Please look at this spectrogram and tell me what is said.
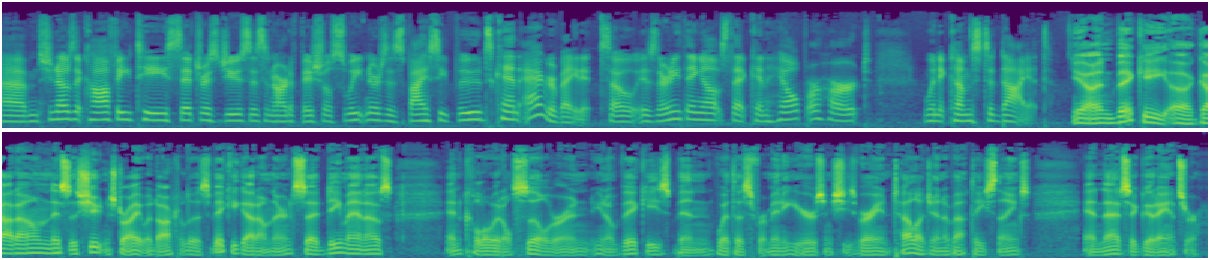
Um, she knows that coffee, tea, citrus juices, and artificial sweeteners and spicy foods can aggravate it. So, is there anything else that can help or hurt when it comes to diet? Yeah, and Vicky uh, got on. This is shooting straight with Doctor Lewis. Vicky got on there and said D-mannose and colloidal silver. And you know, Vicky's been with us for many years, and she's very intelligent about these things, and that's a good answer.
